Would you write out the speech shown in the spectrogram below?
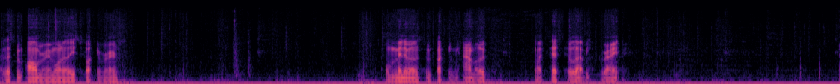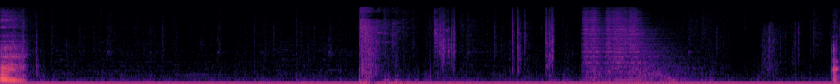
There's some armor in one of these fucking rooms. Or minimum some fucking ammo. My pistol, that'd be great. Oh.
